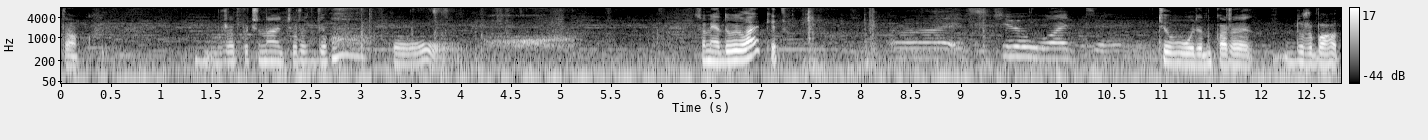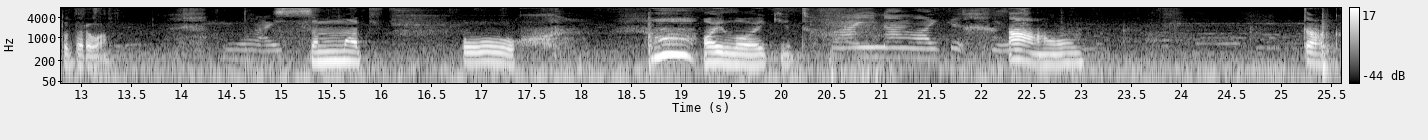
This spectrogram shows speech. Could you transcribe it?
Так. Вже починають розбігати. О. Самія, do you like it? Uh, it's too wood. Too wooden, каже, дуже багато дерева. White. Сама. Ох. I like it. Mine, I like it too. А, так.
